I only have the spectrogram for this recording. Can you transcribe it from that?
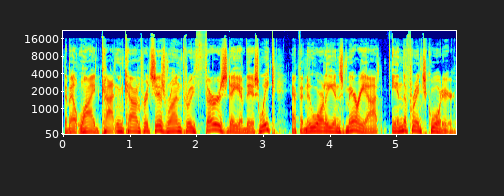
The Beltwide Cotton Conferences run through Thursday of this week at the New Orleans Marriott in the French Quarter.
